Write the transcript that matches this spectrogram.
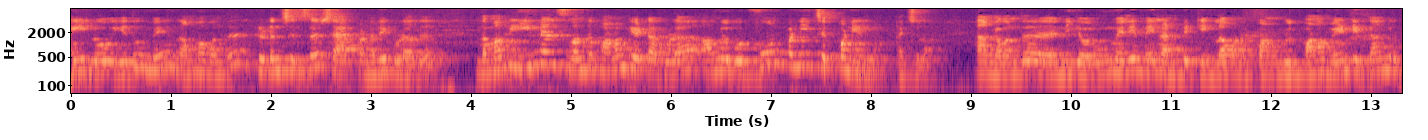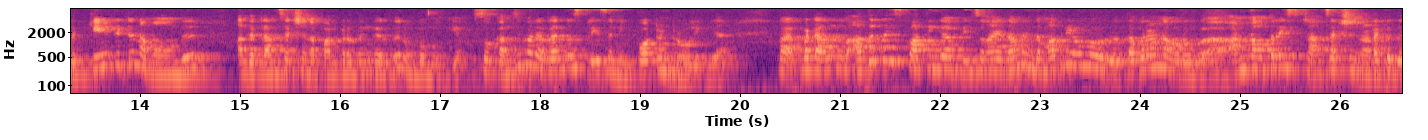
மெயிலோ எதுவுமே நம்ம வந்து க்ரிடென்ஷியல்ஸை ஷேர் பண்ணவே கூடாது. இந்த மாதிரி இமெயில்ஸ் வந்து பணம் கேட்டால் கூட அவங்களுக்கு ஒரு ஃபோன் பண்ணி செக் பண்ணிடலாம் ஆக்சுவலாக நாங்கள் வந்து நீங்கள் உண்மையிலேயே மெயில் அனுப்பியிருக்கீங்களா? உனக்கு பணம் உங்களுக்கு பணம் வேண்டியிருக்காங்கிறத கேட்டுட்டு நம்ம வந்து அந்த டிரான்சாக்ஷனை பண்ணுறதுங்கிறது ரொம்ப முக்கியம். So consumer awareness plays an important role இங்கே. பட் அது அதர்வைஸ் பார்த்தீங்க அப்படின்னு சொன்னால் ஏதாவது இந்த மாதிரியான ஒரு தவறான ஒரு அன்ஆத்தரைஸ் டிரான்சாக்ஷன் நடக்குது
